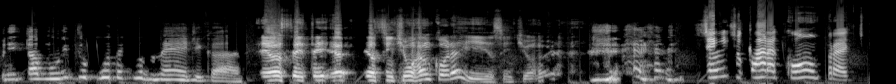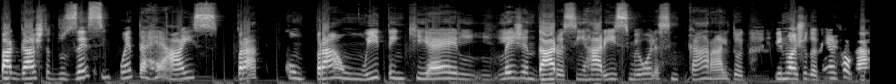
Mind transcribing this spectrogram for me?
Pri tá muito puta com os nerds, cara. Eu aceitei, eu, eu senti um rancor aí, eu senti um Gente, o cara compra, tipo, gasta 250 reais pra comprar um item que é legendário, assim, raríssimo. Eu olho assim, caralho, doido. E não ajuda nem a jogar.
